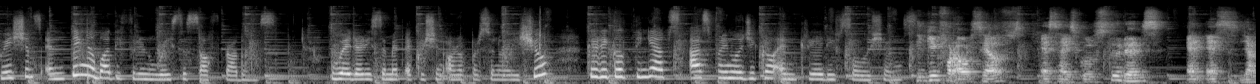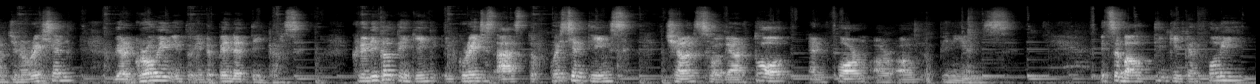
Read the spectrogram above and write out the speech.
questions and think about different ways to solve problems. Whether it's a math equation or a personal issue, critical thinking helps us find logical and creative solutions. Thinking for ourselves as high school students and as young generation, we are growing into independent thinkers. Critical thinking encourages us to question things challenge what they are told, and form our own opinions. It's about thinking carefully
